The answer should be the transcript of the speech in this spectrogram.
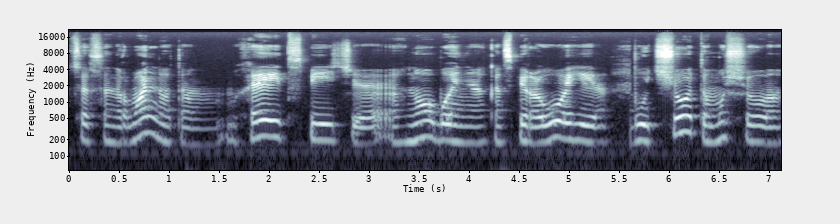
це все нормально, там хейт, спіч, гноблення, конспірологія, будь-що, тому що е,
